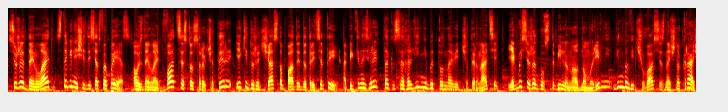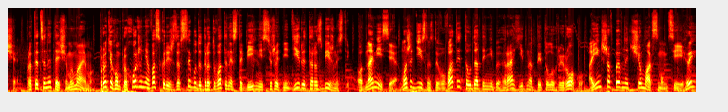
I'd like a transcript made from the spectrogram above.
Сюжет Dying Light стабільний 60 FPS, а ось Dying Light 2 це 144, які дуже часто падають до 30, а під кінець гри так взагалі нібито навіть 14. Якби сюжет був стабільно на одному рівні, він би відчувався значно краще. Проте це не те, що ми маємо. Протягом проходження вас, скоріш за все, буде дратувати нестабільність, сюжетні діри та розбіжності. Одна місія може дійсно здивувати та удати, ніби гра гідна титулу гри року, а інша впевнить, що максимум цієї гри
